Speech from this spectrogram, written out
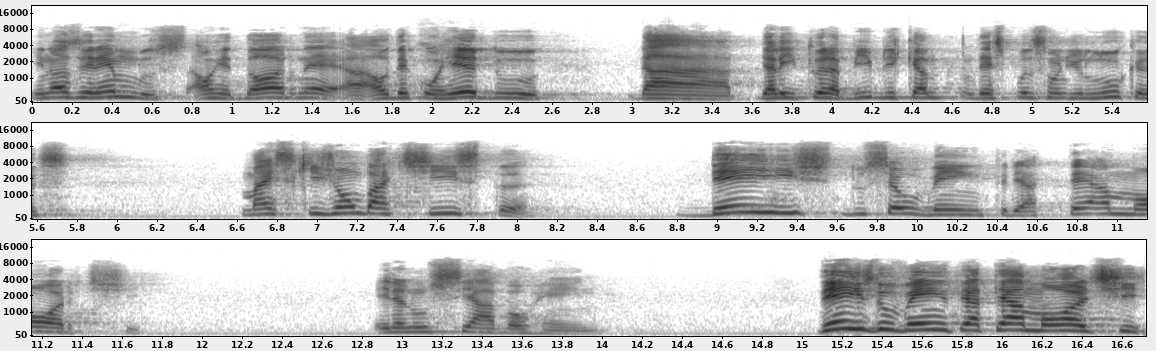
e nós veremos ao redor, né, ao decorrer do, da, da leitura bíblica, da exposição de Lucas, mas que João Batista, desde o seu ventre até a morte, ele anunciava o reino. Desde o ventre até a morte,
